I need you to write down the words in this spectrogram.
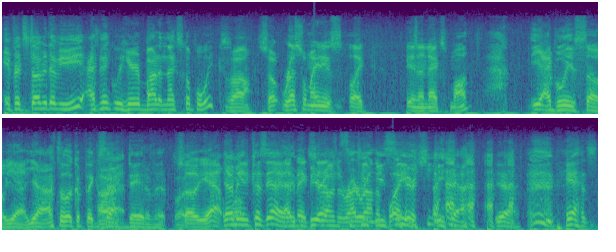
if it's WWE, I think we hear about it in the next couple weeks. Wow. So WrestleMania is like in the next month. Ah, Yeah, I believe so. Yeah, yeah. I have to look up the exact right. date of it. but- So, yeah, I well, mean, because yeah, that makes be sense, right around the players. yeah, yeah. yes,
